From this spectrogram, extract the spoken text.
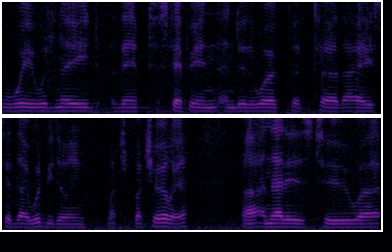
we would need them to step in and do the work that uh, they said they would be doing much much earlier, uh, and that is to uh,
